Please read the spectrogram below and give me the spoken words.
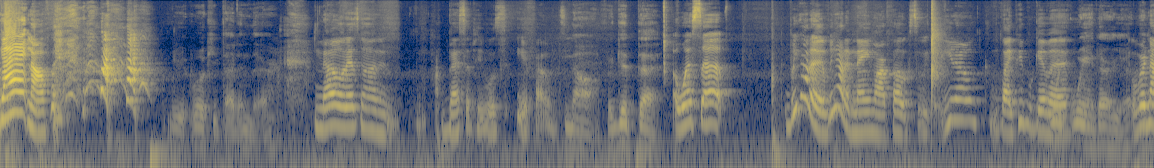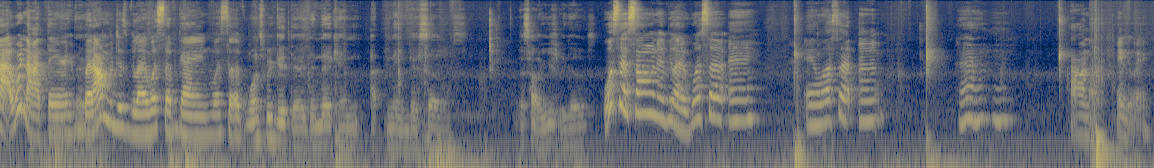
What's gang? No. We, we'll keep that in there. no, that's gonna mess up people's earphones. No, forget that. What's up? We gotta we gotta name our folks. We, you know, like people give a. we ain't there yet. We're not we're not there, There but you I'm gonna just be like, "What's up, gang? What's up? Once we get there, then they can uh, name themselves. That's how it usually goes. What's that song?" They'd be like, "What's up, and and what's up?" Mm? I don't know. Anyway,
